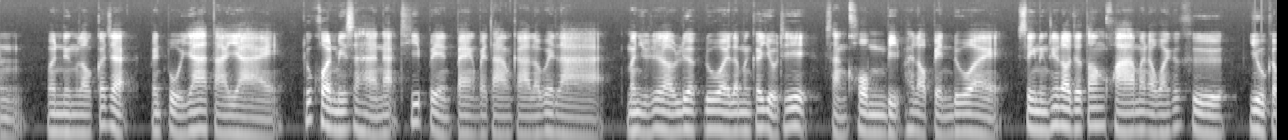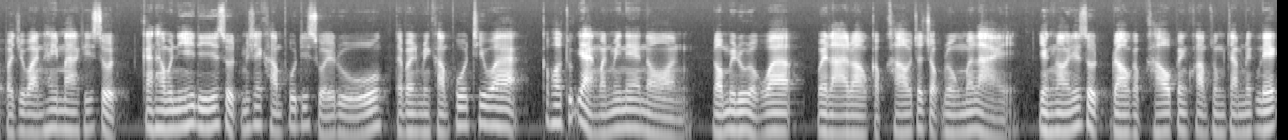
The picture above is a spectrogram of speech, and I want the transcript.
น วันหนึ่งเราก็จะเป็นปู่ย่าตายาย ทุกคนมีสถานะที่เปลี่ยนแปลงไปตามกาลเวลา มันอยู่ที่เราเลือกด้วย แล้วมันก็อยู่ที่สังคมบีบให้เราเป็นด้วย สิ่งหนึ่งที่เราจะต้องคว้ามันเอาไว้ก็คือ อยู่กับปัจจุบันให้มากที่สุด การทำวันนี้ให้ดีที่สุดไม่ใช่คำพูดที่สวยหรู แต่มันเป็นคำพูดที่ว่าก็เพราะทุกอย่างมันไม่แน่นอน เราไม่รู้หรอกว่าเวลาเรากับเขาจะจบลงเมื่อไหร่ อย่างน้อยที่สุดเรากับเขาเป็นความทรงจำเล็ก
